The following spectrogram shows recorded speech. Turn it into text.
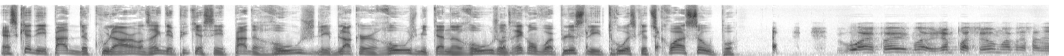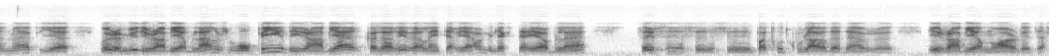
Est-ce que des pads de couleur, on dirait que depuis qu'il y a ces pads rouges, les bloqueurs rouges, mitaines rouges, on dirait qu'on voit plus les trous. Est-ce que tu crois à ça ou pas? Ouais, un peu. Moi, j'aime pas ça, moi, personnellement. Puis, euh, moi, j'aime mieux des jambières blanches ou au pire, des jambières colorées vers l'intérieur, mais l'extérieur blanc. Tu sais, c'est- pas trop de couleurs dedans. Je, des jambières noires, je déteste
